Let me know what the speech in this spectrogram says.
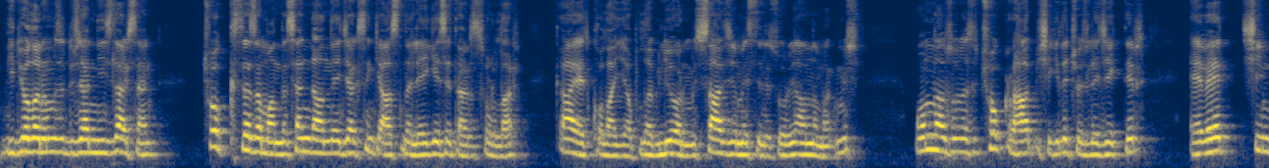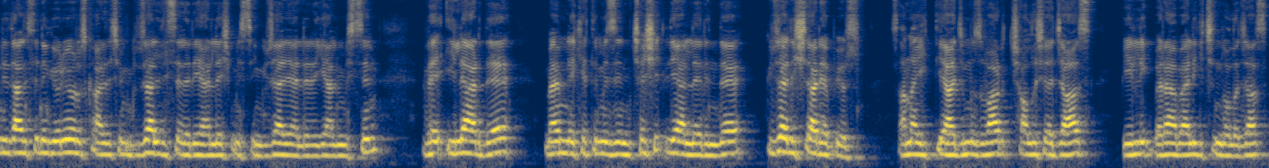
Videolarımızı düzenli izlersen çok kısa zamanda sen de anlayacaksın ki aslında LGS tarzı sorular gayet kolay yapılabiliyormuş. Sadece mesele soruyu anlamakmış. Ondan sonrası çok rahat bir şekilde çözülecektir. Evet şimdiden seni görüyoruz kardeşim. Güzel liselere yerleşmişsin, güzel yerlere gelmişsin. Ve ileride memleketimizin çeşitli yerlerinde güzel işler yapıyorsun. Sana ihtiyacımız var, çalışacağız. Birlik, beraberlik içinde olacağız.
